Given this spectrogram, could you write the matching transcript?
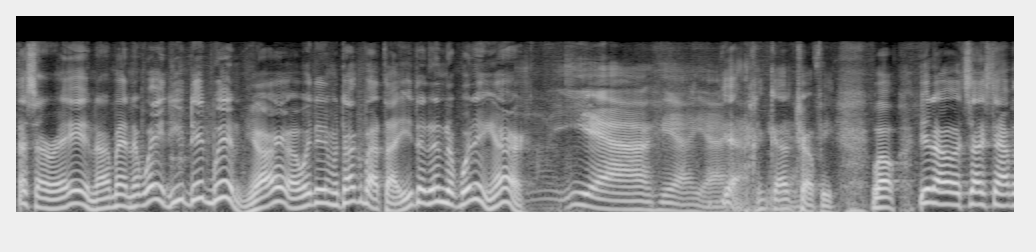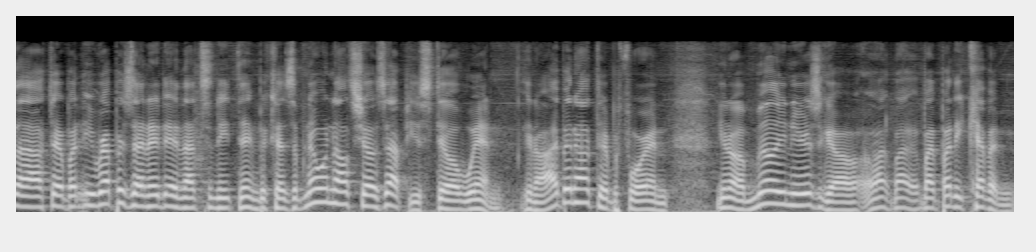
SRA and our man. Wade, you did win, Yar. Uh, we didn't even talk about that. You did end up winning, Yar. Yeah, yeah, yeah. Yeah, got a trophy. Well, you know, it's nice to have that out there, but you represented, and that's the neat thing because if no one else shows up, you still win. You know, I've been out there before, and, you know, a million years ago, my, my buddy Kevin,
